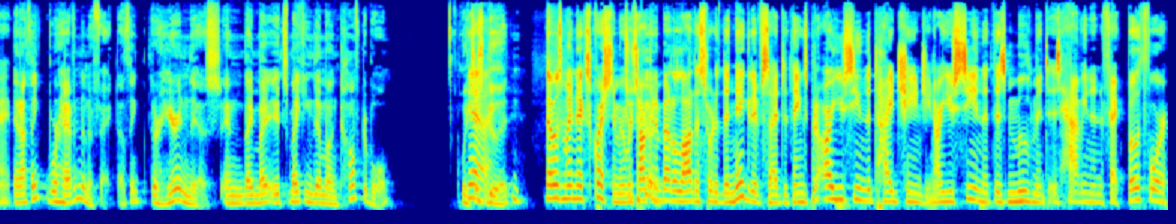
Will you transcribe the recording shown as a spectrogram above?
Right. And I think we're having an effect. I think they're hearing this and they may, it's making them uncomfortable, which Yeah. is good. That was my next question. I mean, we're Just talking good. about a lot of sort of the negative sides of things, but are you seeing the tide changing? Are you seeing that this movement is having an effect both for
